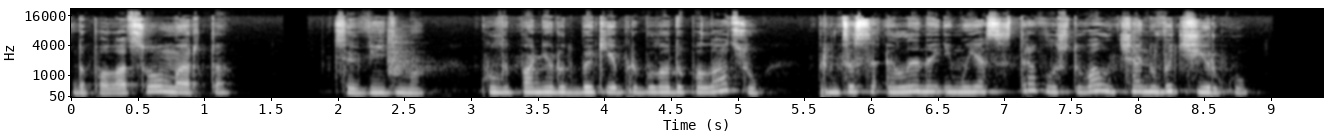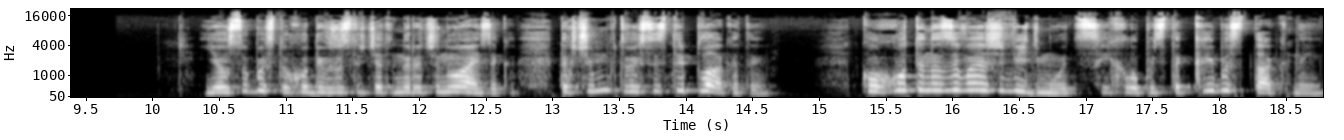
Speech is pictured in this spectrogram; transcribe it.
До палацу Умерта. Ця відьма. Коли пані Рудбекія прибула до палацу, принцеса Елена і моя сестра влаштували чайну вечірку. Я особисто ходив зустрічати наречену Айзека, так чому б твоїй сестрі плакати? Кого ти називаєш відьмою? Цей хлопець такий безтактний.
